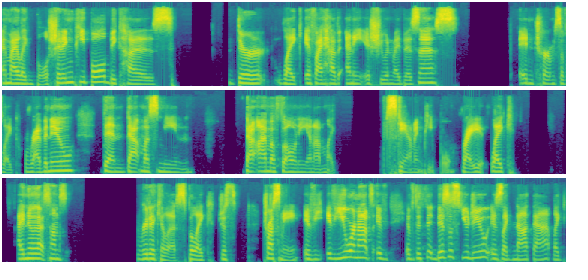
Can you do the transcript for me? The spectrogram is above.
am I like bullshitting people because they're like if i have any issue in my business in terms of like revenue then that must mean that i'm a phony and i'm like scamming people right? Like i know that sounds ridiculous but like just trust me. If if you are not if if the th- business you do is like not that like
